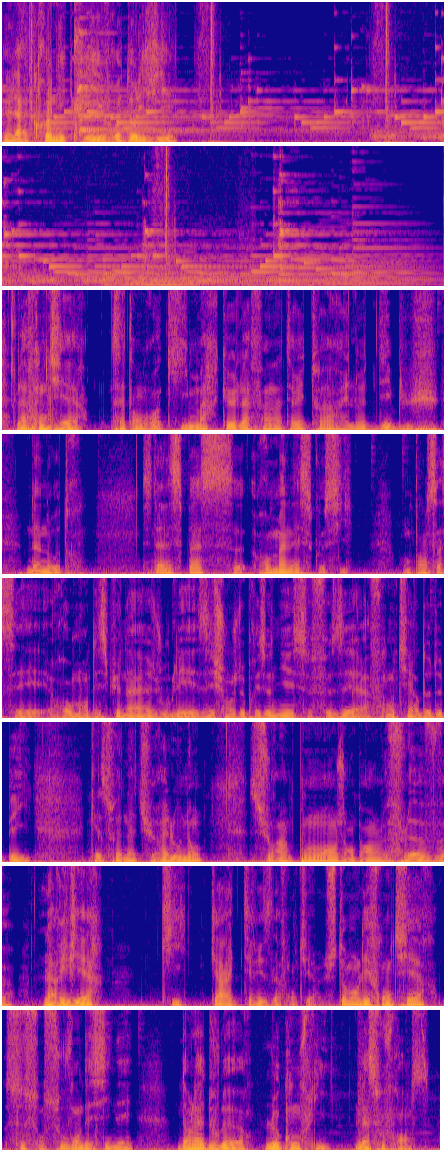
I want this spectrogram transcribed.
La chronique livre d'Olivier. La frontière, cet endroit qui marque la fin d'un territoire et le début d'un autre. C'est un espace romanesque aussi. On pense à ces romans d'espionnage où les échanges de prisonniers se faisaient à la frontière de deux pays, qu'elles soient naturelles ou non, sur un pont enjambant le fleuve, la rivière, qui caractérise la frontière. Justement, les frontières se sont souvent dessinées dans la douleur, le conflit, la souffrance.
